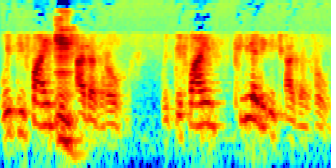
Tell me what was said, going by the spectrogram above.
we define mm. each other's roles. We define clearly each other's roles.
